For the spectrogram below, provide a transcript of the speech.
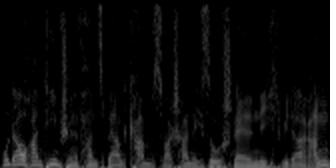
und auch an Teamchef Hans-Bernd Kamps wahrscheinlich so schnell nicht wieder ran.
